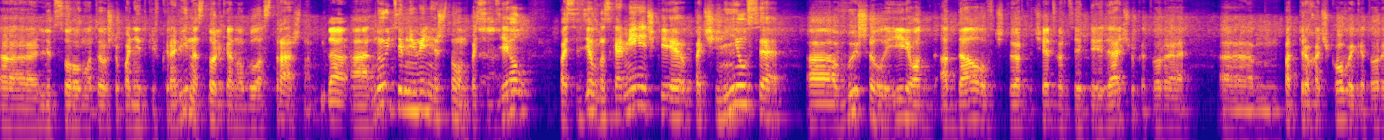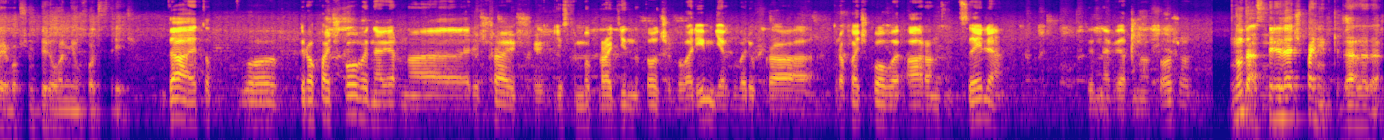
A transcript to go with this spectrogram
э, лицо Матеуша Панитки в крови, настолько оно было страшным. Да. А, ну и тем не менее, что он посидел, посидел на скамеечке, починился, э, вышел и отдал в четвертой четверти передачу, которая э, под трехочковой, который, в общем, переломил ход встречи. Да, этот э, трехочковый, наверное, решающий. Если мы про один и тот же говорим, я говорю про трехочковый Аарон Целя. Ты, наверное, тоже ну да, с передачи по нитке, да-да-да.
